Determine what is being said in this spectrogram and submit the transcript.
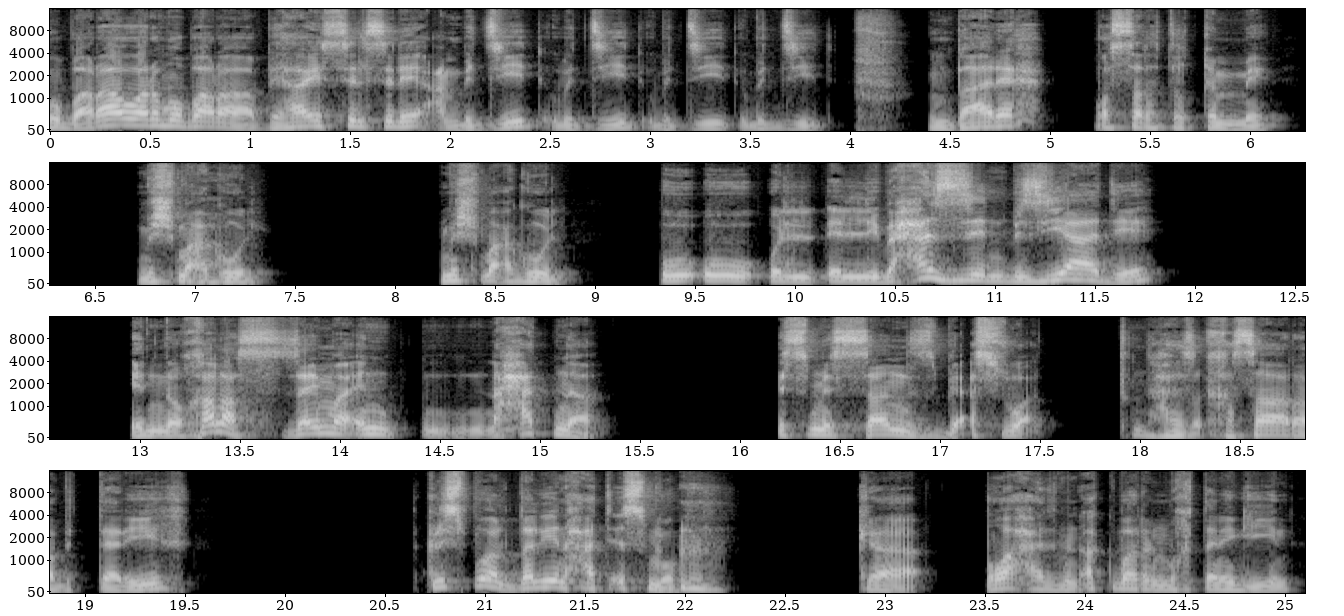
مباراة ورا مباراة. بهاي السلسلة عم بتزيد وبتزيد وبتزيد وبتزيد. امبارح وصلت القمة. مش واو. معقول. مش معقول. واللي بحزن بزيادة إنه خلص زي ما نحتنا اسم السانز بأسوأ خسارة بالتاريخ. كريس بول ضل ينحت اسمه كواحد من أكبر المختنقين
